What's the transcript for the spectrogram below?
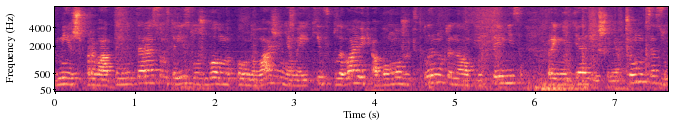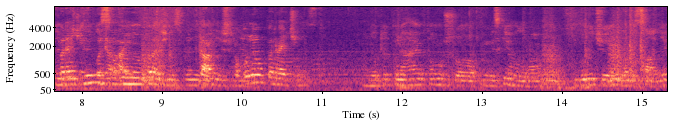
між приватним інтересом та її службовими повноваженнями, які впливають або можуть вплинути на об'єктивність прийняття рішення. В чому ця суперечність Об'єктивність або полягає? неупередженість Так, або неупередженість. Ну тут полягає в тому, що міський голова, будучи на посаді,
